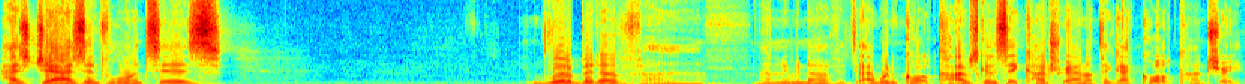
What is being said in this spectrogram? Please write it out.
has jazz influences, a little bit of uh, I don't even know if it's I wouldn't call it I was going to say country. I don't think I'd call it country,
